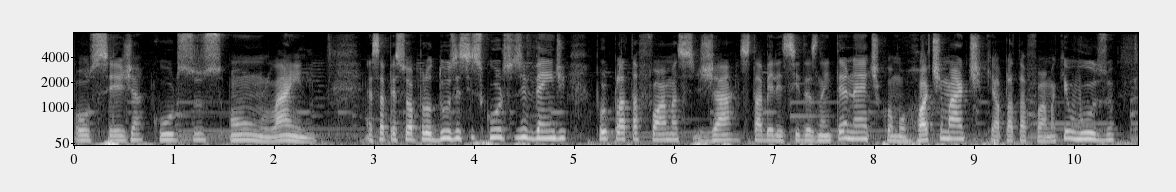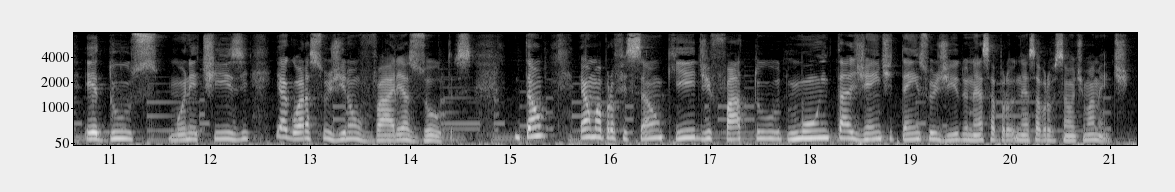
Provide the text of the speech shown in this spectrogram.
ou seja, cursos online. Essa pessoa produz esses cursos e vende por plataformas já estabelecidas na internet, como Hotmart, que é a plataforma que eu uso, Eduz, Monetize e agora surgiram várias outras. Então, é uma profissão que de fato muita gente tem surgido nessa, nessa profissão ultimamente.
